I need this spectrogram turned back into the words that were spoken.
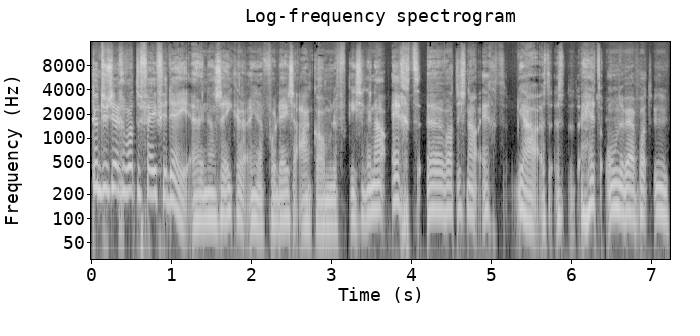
Kunt u zeggen wat de VVD, en dan zeker voor deze aankomende verkiezingen, nou echt, uh, wat is nou echt ja, het, het onderwerp wat u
